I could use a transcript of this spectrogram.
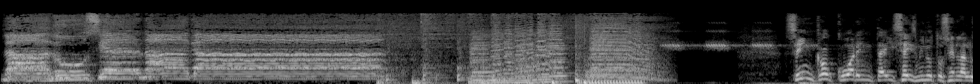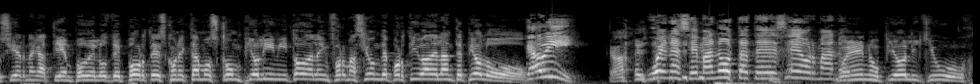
La Luciérnaga. 5.46 minutos en la Luciérnaga, tiempo de los deportes. Conectamos con Piolín y toda la información deportiva. Adelante, Piolo. Gaby, buena semanota te deseo, hermano. Bueno, Pioli, ¿qué hubo?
